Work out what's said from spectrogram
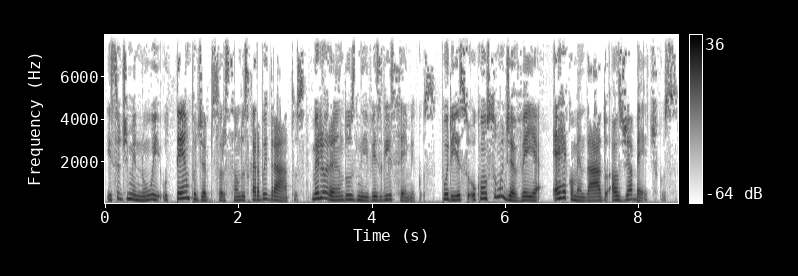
isso diminui o tempo de absorção dos carboidratos, melhorando os níveis glicêmicos. Por isso, o consumo de aveia é recomendado aos diabéticos.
